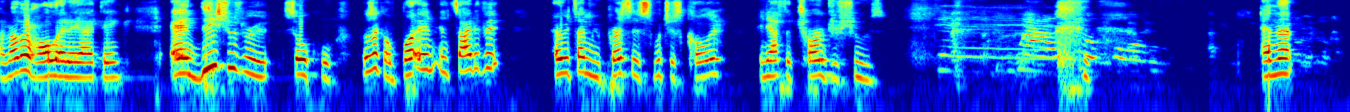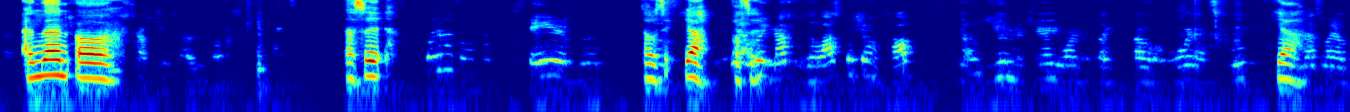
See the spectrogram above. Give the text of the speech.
another holiday, I think. And these shoes were so cool. There's like a button inside of it. Every time you press it, it switches color, and you have to charge your shoes. Wow. And then, and then, uh, that's it. That was it. Yeah, that's it. Yeah. And that's why I was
